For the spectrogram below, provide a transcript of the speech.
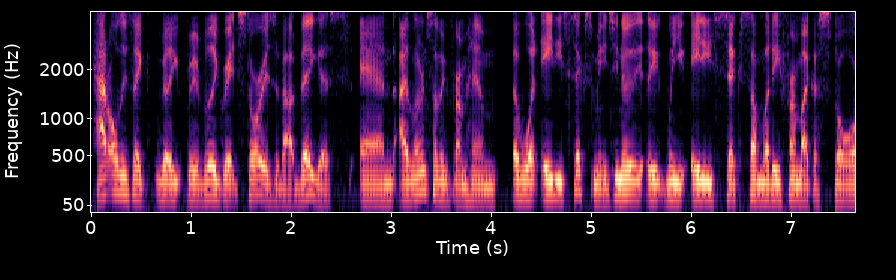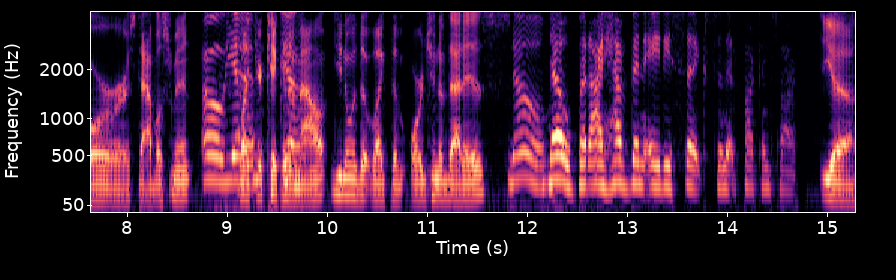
had all these like really really great stories about Vegas, and I learned something from him of what 86 means. You know, when you 86 somebody from like a store or establishment, Oh yeah. like you're kicking them out. Do you know what the like the origin of that is? No. No, but I have been 86 and it fucking sucked. Yeah.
